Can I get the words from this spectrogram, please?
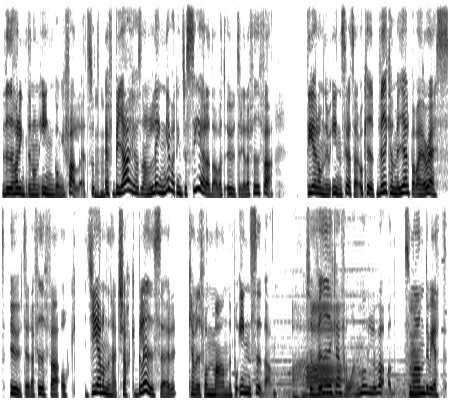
vi har inte någon ingång i fallet. Så att Mhm. FBI har sedan länge varit intresserade av att utreda Fifa. Det de nu inser att så här, okej, vi kan med hjälp av IRS utreda Fifa och genom den här Chuck Blazer kan vi få en man på insidan. Aha. Så vi kan få en mullvad. Så Mm. man, du vet,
